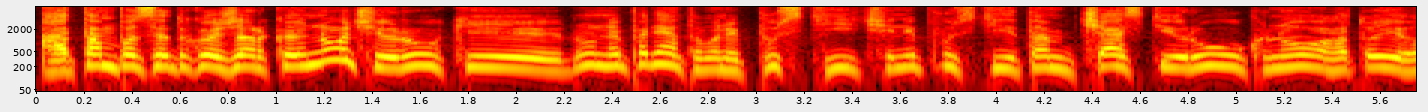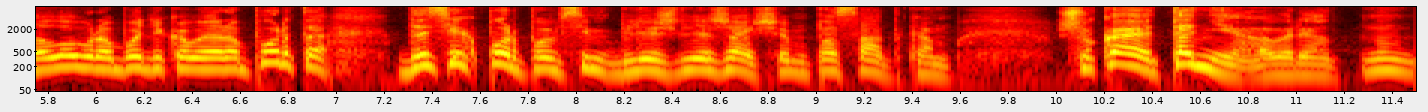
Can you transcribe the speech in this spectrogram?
А там після такої жаркої ночі руки, ну непонятно, вони пусті чи не пусті. Там часті рук, ног, а то і голов работників аеропорту до сих пор по всім ближайшим посадкам шукають. Та ні, говорять, ну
